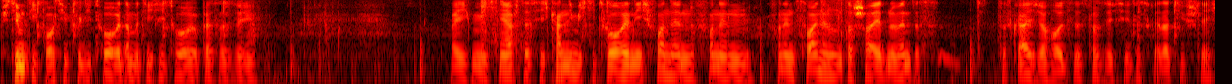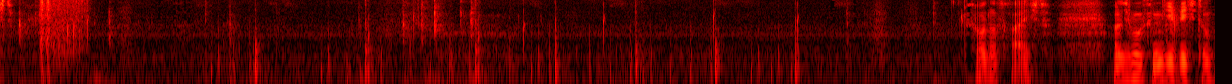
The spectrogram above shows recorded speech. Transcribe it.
Stimmt, ich brauche die für die Tore, damit ich die Tore besser sehe. Weil ich mich nervt, dass ich kann nämlich die Tore nicht von den von den von den Zäunen unterscheiden, wenn das das gleiche Holz ist. Also ich sehe das relativ schlecht. So, das reicht. Also ich muss in die Richtung.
